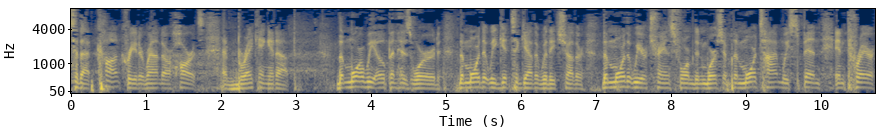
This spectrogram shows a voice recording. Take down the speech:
to that concrete around our hearts and breaking it up the more we open His Word, the more that we get together with each other, the more that we are transformed in worship, the more time we spend in prayer,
